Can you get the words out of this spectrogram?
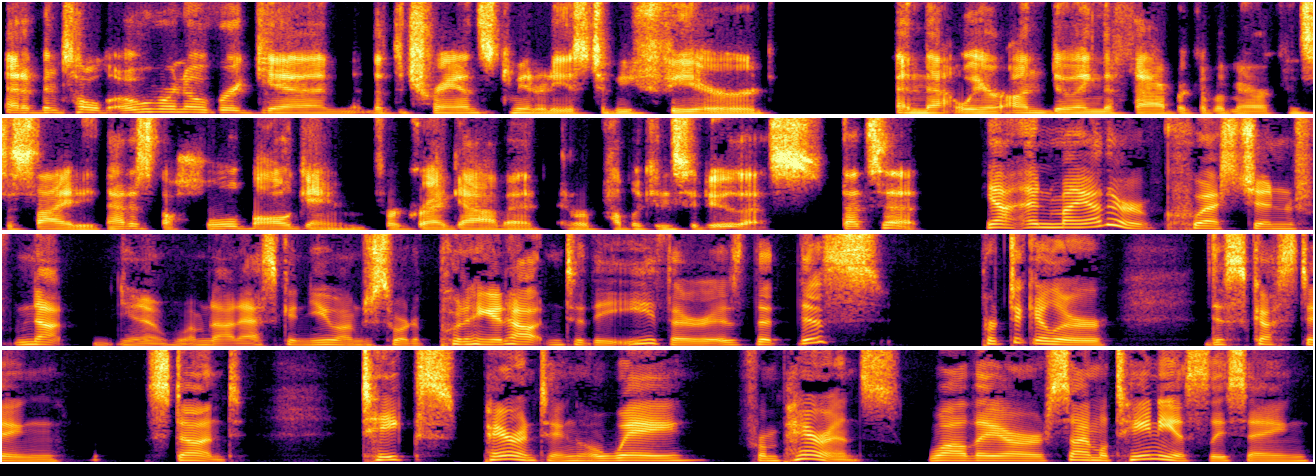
and have been told over and over again that the trans community is to be feared and that we are undoing the fabric of American society. That is the whole ballgame for Greg Abbott and Republicans to do this. That's it. Yeah, and my other question, not you know, I'm not asking you, I'm just sort of putting it out into the ether, is that this particular disgusting stunt takes parenting away from parents while they are simultaneously saying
